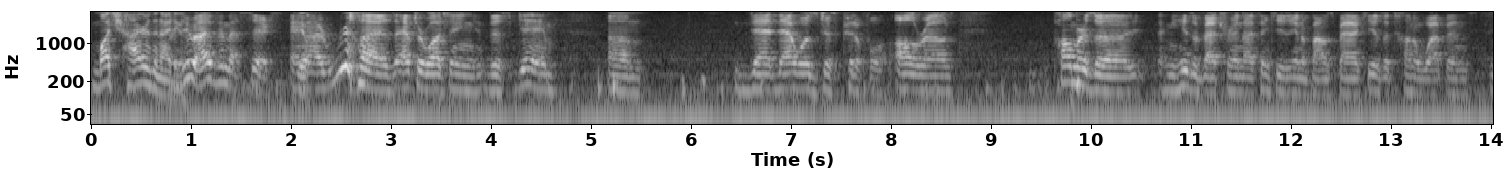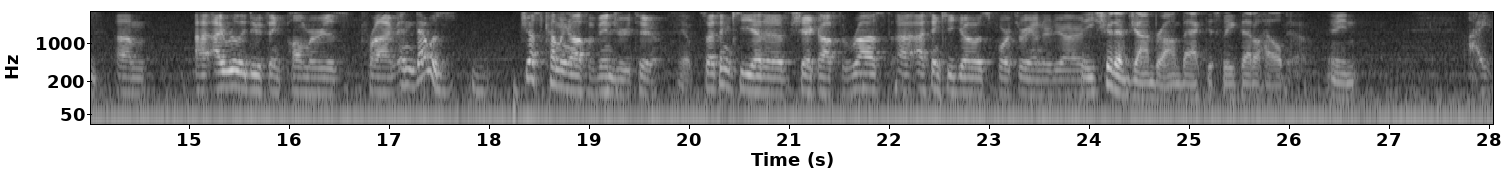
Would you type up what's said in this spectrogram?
much higher than I do. I do. I have him at six, and Yep. I realized after watching this game um, that that was just pitiful all around. Palmer's a, I mean, he's a veteran. I think he's going to bounce back. He has a ton of weapons. Um, I, I really do think Palmer is prime, and that was just coming off of injury too. Yep. So I think he had to shake off the rust. I, I think he goes for 300 yards. He should have John Brown back this week. That'll help. Yeah. I mean, I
